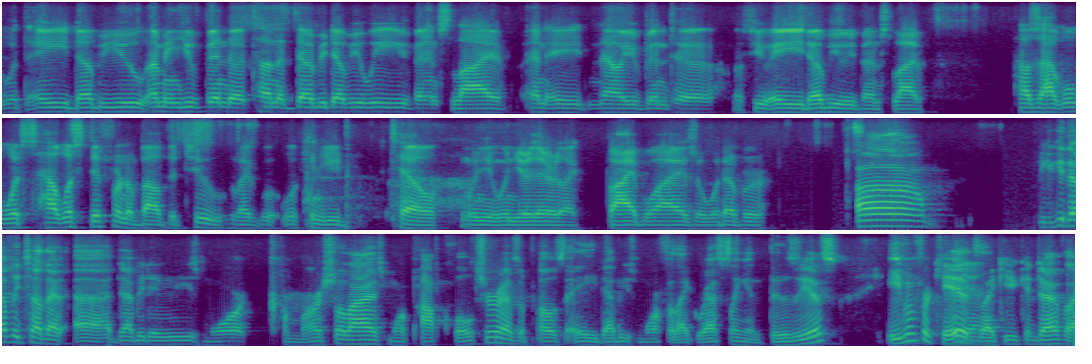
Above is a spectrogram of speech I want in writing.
with the AEW? I mean, you've been to a ton of WWE events live, and a, now you've been to a few AEW events live. How's that? What's how? What's different about the two? Like, what, what can you tell when you when you're there, like vibe wise or whatever? Um, you can definitely tell that uh, WWE is more commercialized, more pop culture, as opposed to AEW is more for like wrestling enthusiasts. Even for kids, Yeah. like you can definitely.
